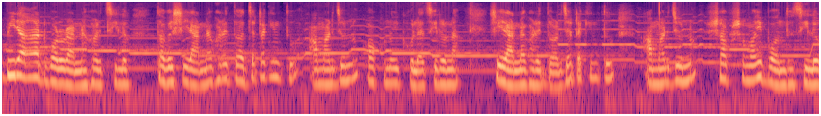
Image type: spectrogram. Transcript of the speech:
বিরাট বড় রান্নাঘর ছিল। তবে সেই রান্নাঘরের দরজাটা কিন্তু আমার জন্য কখনোই খোলা ছিল না। সেই রান্নাঘরের দরজাটা কিন্তু আমার জন্য সব সময় বন্ধ ছিল।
